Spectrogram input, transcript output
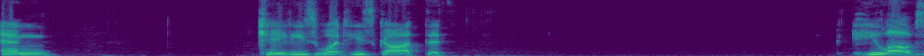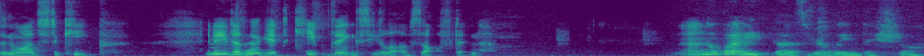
And Kady's what he's got that he loves and wants to keep. And he doesn't get to keep things he loves often. Uh, nobody does really in this show.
